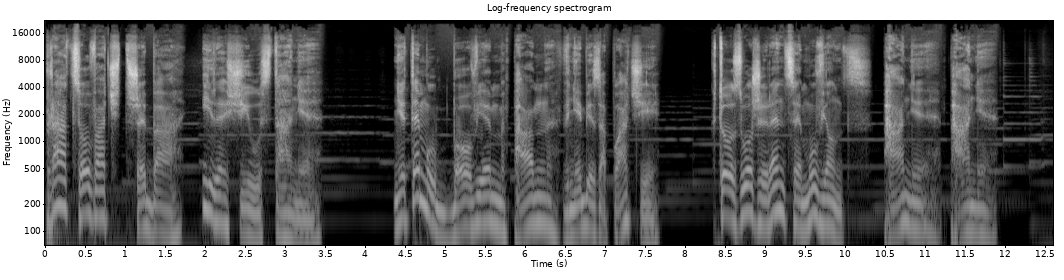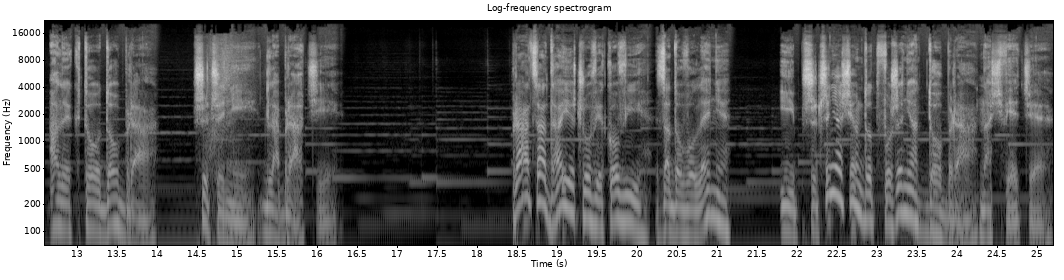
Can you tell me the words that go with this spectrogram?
Pracować trzeba, ile sił stanie. Nie temu bowiem Pan w niebie zapłaci, kto złoży ręce mówiąc: Panie, Panie, ale kto dobra przyczyni dla braci. Praca daje człowiekowi zadowolenie i przyczynia się do tworzenia dobra na świecie.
